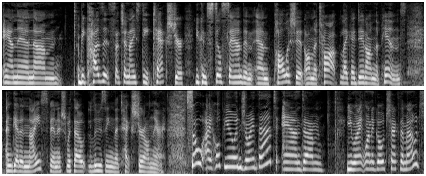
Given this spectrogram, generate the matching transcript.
and then um, because it's such a nice deep texture, you can still sand and, and polish it on the top like I did on the pins and get a nice finish without losing the texture on there. So I hope you enjoyed that and um, you might want to go check them out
